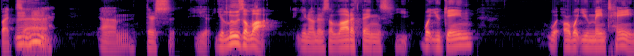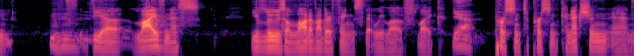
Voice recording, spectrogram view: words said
but Mhm. uh, um, there's you, you lose a lot. You know, there's a lot of things. You, what you gain wh- or what you maintain Mhm. via liveness, you lose a lot of other things that we love, like Yeah, person to person connection and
